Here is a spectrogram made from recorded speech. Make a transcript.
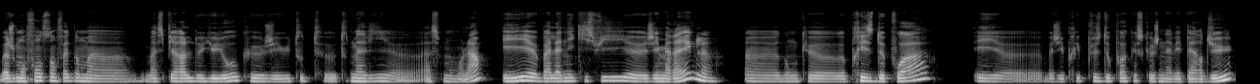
bah, je m'enfonce en fait dans ma, spirale de yo-yo que j'ai eu toute, toute ma vie à ce moment-là. Et bah, l'année qui suit, j'ai mes règles. donc prise de poids, et euh, bah, j'ai pris plus de poids que ce que je n'avais perdu.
